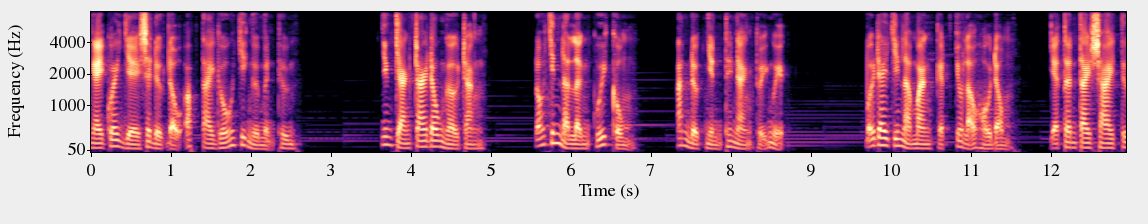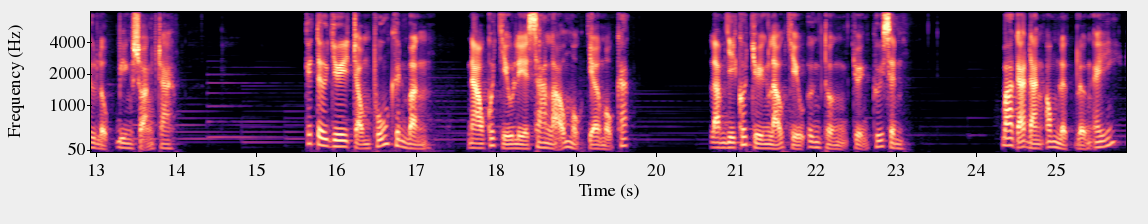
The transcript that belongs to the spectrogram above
Ngày quay về sẽ được đầu ấp tay gối với người mình thương. Nhưng chàng trai đâu ngờ rằng đó chính là lần cuối cùng Anh được nhìn thấy nàng Thủy Nguyệt. Bởi đây chỉ là màn kịch cho lão hội đồng Và tên tay sai tư lục biên soạn ra. Cái tư duy trọng phú khinh bần, Nào có chịu lìa xa lão một giờ một khắc. Làm gì có chuyện lão chịu ưng thuận chuyện cưới sinh. Ba gã đàn ông lực lượng ấy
